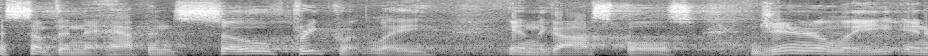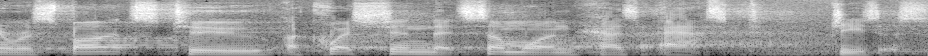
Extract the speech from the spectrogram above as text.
that's something that happens so frequently in the Gospels, generally in a response to a question that someone has asked Jesus.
